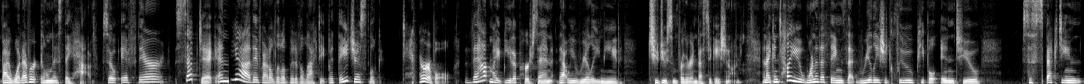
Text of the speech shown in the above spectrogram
by whatever illness they have. So if they're septic and yeah, they've got a little bit of a lactate, but they just look terrible, that might be the person that we really need to do some further investigation on. And I can tell you one of the things that really should clue people into suspecting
